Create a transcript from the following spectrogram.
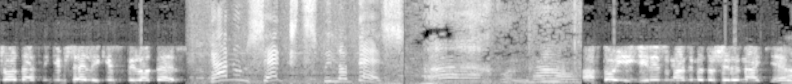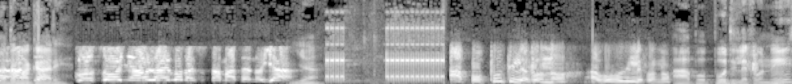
τσόντα στην Κυψέλη εκεί στις πιλωτές. Κάνουν σεξ τις πιλωτές. Αχ, πονάω. Αυτό γυρίζει μαζί με το Σιρινάκι. Έλα, Άντε, άντε. μακάρι. Κοθόνια, όλα εγώ θα σας τα μαθαίνω. Γεια. Γεια. Από πού τηλεφωνώ, από πού τηλεφωνώ; Από πού τηλεφωνείς,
